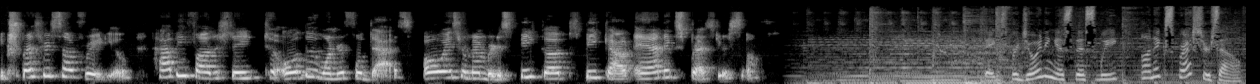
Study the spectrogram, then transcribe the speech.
Express Yourself Radio. Happy Father's Day to all the wonderful dads. Always remember to speak up, speak out, and express yourself. Thanks for joining us this week on Express Yourself,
